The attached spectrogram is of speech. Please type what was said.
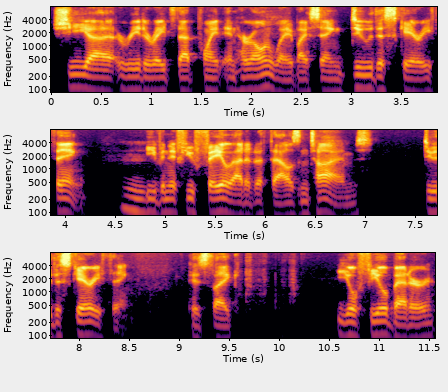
she uh, reiterates that point in her own way by saying, "Do the scary thing, even if you fail at it a thousand times. Do the scary thing, because like." you'll feel better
